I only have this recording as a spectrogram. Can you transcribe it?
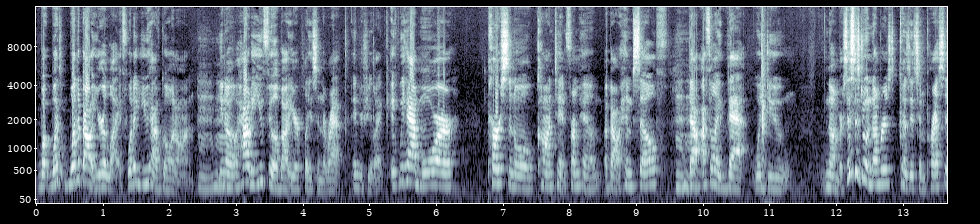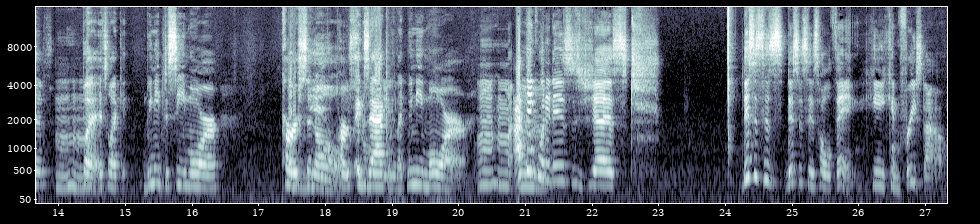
what what what about your life? What do you have going on? Mm-hmm. You know, how do you feel about your place in the rap industry? Like if we have more personal content from him about himself, Mm-hmm. that I feel like that would do numbers. This is doing numbers because it's impressive, Mm-hmm. but it's like we need to see more personal. personal exactly. shit. Like we need more. hmm I think what it is is just this is his this is his whole thing. He can freestyle.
